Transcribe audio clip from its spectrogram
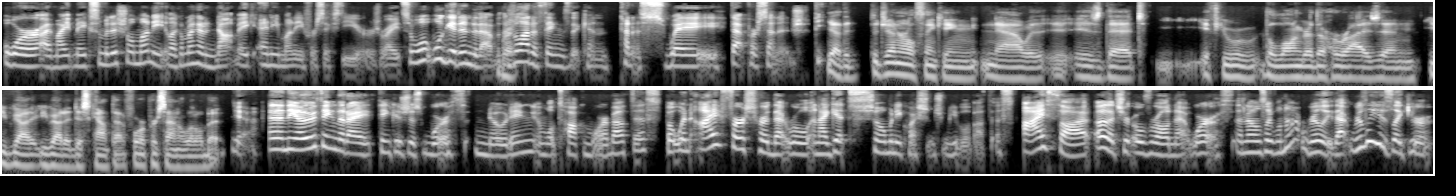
or I might make some additional money. Like I'm not going to not make any money for 60 years, right? So we'll, we'll get into that, but there's a lot of things that can kind of sway that percentage. Yeah, the, the general thinking now is, is that if you the longer the horizon, you've got you got to discount that four percent a little bit. Yeah. And then the other thing that I think is just worth noting, and we'll talk more about this, but when I first heard that rule, and I get so many questions from people about this, I thought, oh, that's your overall net worth. And I was like, well, not really. That really is like your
